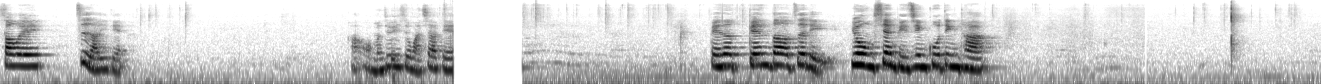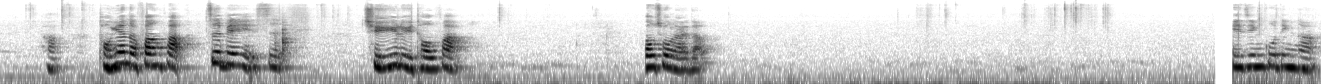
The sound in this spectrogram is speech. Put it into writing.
稍微自然一点。好，我们就一直往下编。编到编到这里，用橡皮筋固定它。好，同样的方法，这边也是取一缕头发抽出来的，橡皮筋固定它。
